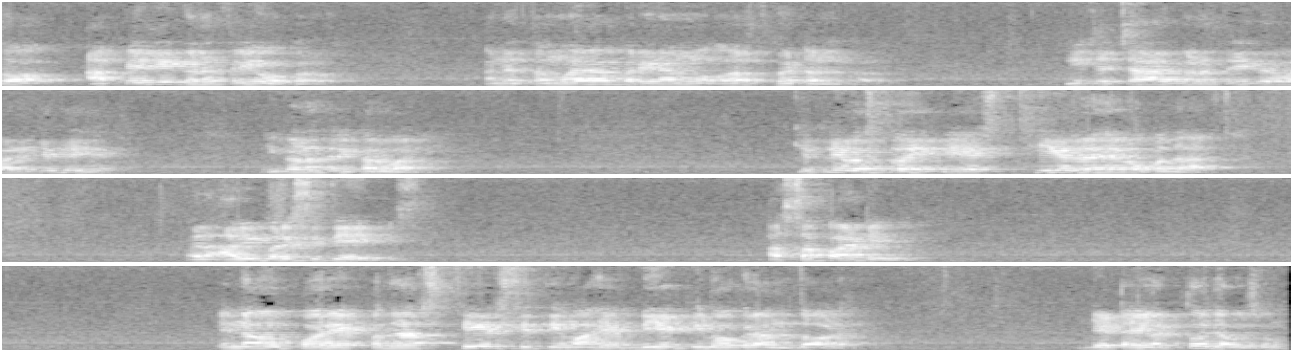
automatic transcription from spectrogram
તો આપેલી ગણતરીઓ કરો. અને તમારા પરિણામનું અર્થઘટન કરો. નીચે ચાર ગણતરી કરવાની કીધી છે? એ ગણતરી કરવાની. કેટલી વસ્તુ આવી કે સ્થિર રહેલો પદાર્થ. એટલે આવી પરિસ્થિતિ આવી આ સપાટી એના ઉપર એક પદાર્થ સ્થિર સ્થિતિમાં છે, બે કિલોગ્રામ દળ. ડેટા લખતો જાઉં છું.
